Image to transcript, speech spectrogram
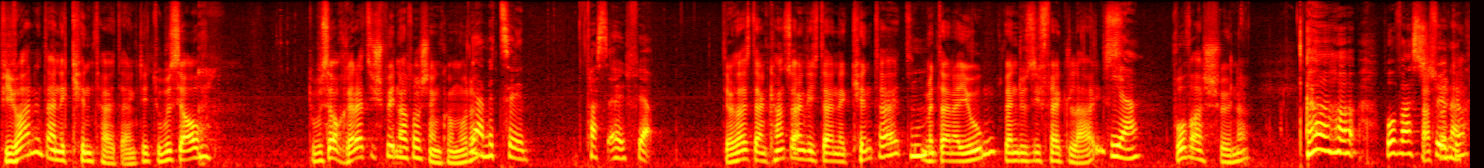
Wie war denn deine Kindheit eigentlich? Du bist ja auch, du bist ja auch relativ spät nach Deutschland gekommen, oder? Ja, mit zehn. Fast elf, ja. Das heißt, dann kannst du eigentlich deine Kindheit mit deiner Jugend, wenn du sie vergleichst, Mhm. Ja. wo war es schöner? Wo war es schöner?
